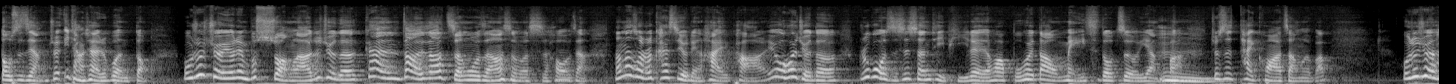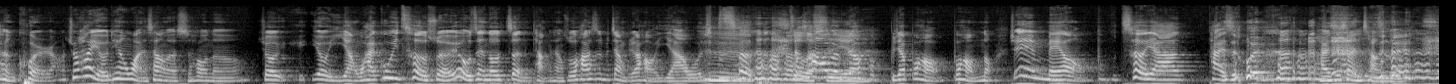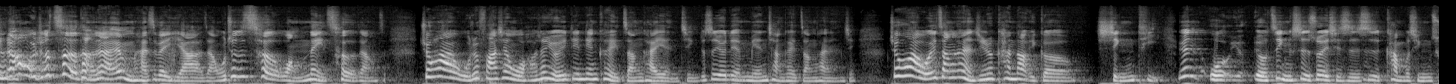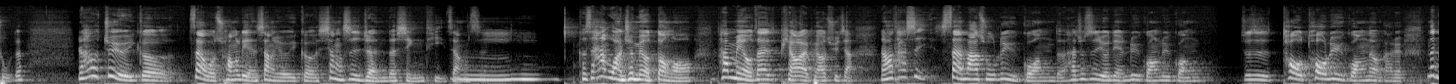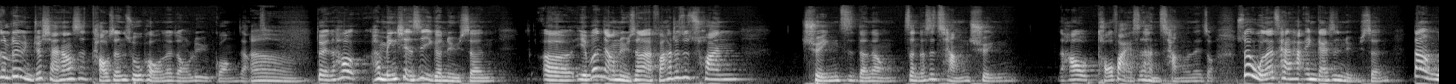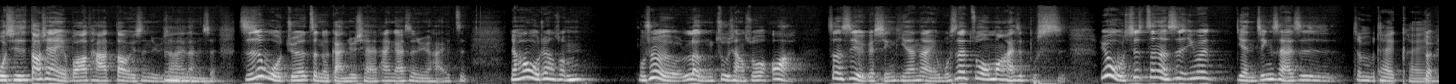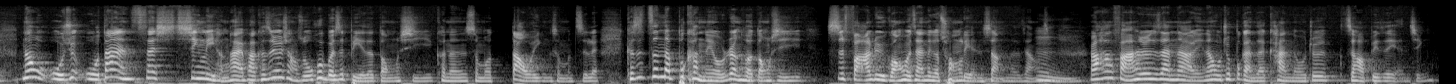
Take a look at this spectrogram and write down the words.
都是这样，就一躺下来就不能动，我就觉得有点不爽啦，就觉得看到底是要整我整到什么时候这样，然后那时候就开始有点害怕，因为我会觉得如果我只是身体疲累的话，不会到每一次都这样吧，嗯、就是太夸张了吧。我就觉得很困扰，就他有一天晚上的时候呢，就又一样，我还故意侧睡，因为我之前都是正躺，想说他是不是这样比较好压，我就侧躺，就是他会比较比较不好不好弄，就因为没有不侧压，他也是会 还是擅长的。然后我就侧躺下来，哎，还是被压了这样，我就是侧往内侧这样子，就后来我就发现我好像有一点点可以张开眼睛，就是有点勉强可以张开眼睛，就后来我一张开眼睛就看到一个形体，因为我有有近视，所以其实是看不清楚的。然后就有一个在我窗帘上有一个像是人的形体这样子，嗯、可是它完全没有动哦，它没有在飘来飘去这样，然后它是散发出绿光的，它就是有点绿光绿光，就是透透绿光那种感觉，那个绿你就想象是逃生出口的那种绿光这样子，嗯、对，然后很明显是一个女生，呃，也不能讲女生啊，反正她就是穿裙子的那种，整个是长裙。然后头发也是很长的那种，所以我在猜她应该是女生，但我其实到现在也不知道她到底是女生还是男生，嗯、只是我觉得整个感觉起来她应该是女孩子。然后我就想说，嗯，我就有愣住，想说，哇。真的是有一个形体在那里，我是在做梦还是不是？因为我是真的是因为眼睛实在是睁不太开。对，那我我就我当然在心里很害怕，可是又想说会不会是别的东西，可能什么倒影什么之类。可是真的不可能有任何东西是发绿光会在那个窗帘上的这样子。嗯、然后他反而就是在那里，然后我就不敢再看了，我就只好闭着眼睛。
